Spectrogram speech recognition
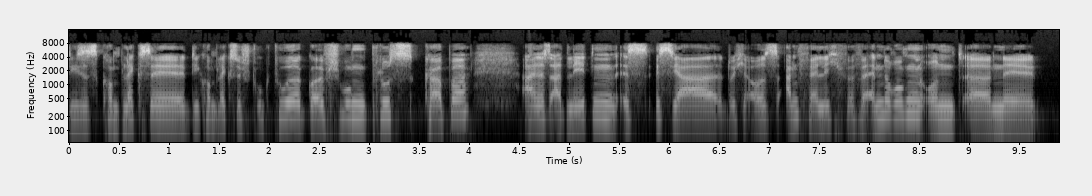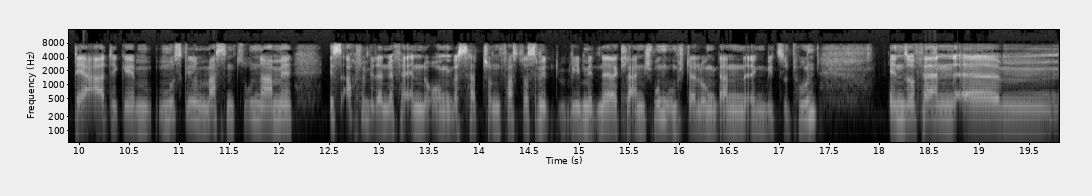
dieses komplexe, die komplexe Struktur, Golfschwung plus Körper eines Athleten ist, ist ja durchaus anfällig für Veränderungen und äh, eine derartige Muskelmassenzunahme ist auch schon wieder eine Veränderung. Das hat schon fast was mit wie mit einer kleinen Schwungumstellung dann irgendwie zu tun. Insofern, ähm,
